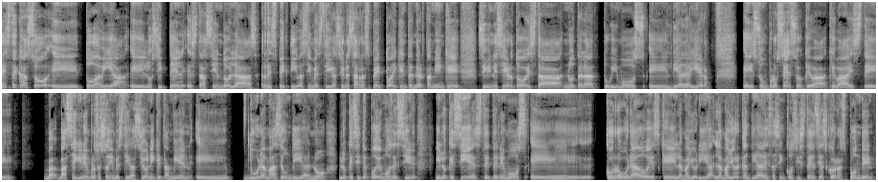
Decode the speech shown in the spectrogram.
este caso, eh, todavía eh, los CIPTEL está haciendo las respectivas investigaciones al respecto. Hay que entender también que, si bien es cierto, esta nota la tuvimos eh, el día de ayer, es un proceso que va, que va este, va, a seguir en proceso de investigación y que también eh, dura más de un día, ¿no? Lo que sí te podemos decir y lo que sí este, tenemos eh, corroborado es que la mayoría, la mayor cantidad de estas inconsistencias corresponden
